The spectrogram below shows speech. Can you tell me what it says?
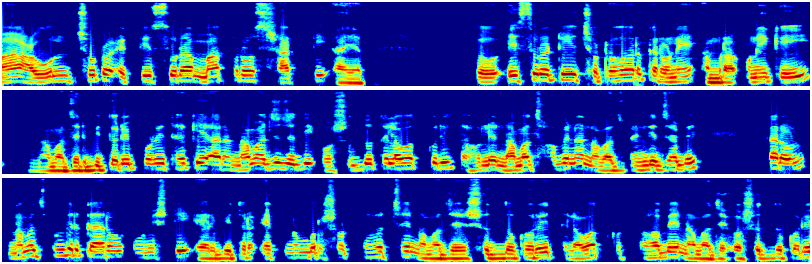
মাউন ছোট একটি সূরা, মাত্র ষাটটি আয়াত। তো এই সূরাটি ছোট হওয়ার কারণে আমরা অনেকেই নামাজের ভিতরে পড়ে থাকি, আর নামাজে যদি অশুদ্ধ তেলাওয়াত করি, তাহলে নামাজ হবে না, নামাজ ভেঙে যাবে। কারণ নামাজ ভঙ্গের কারণ উনিশটি, এর ভিতরে এক নম্বর শর্ত হচ্ছে নামাজে শুদ্ধ করে তেলাওয়াত করতে হবে, নামাজে অশুদ্ধ করে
